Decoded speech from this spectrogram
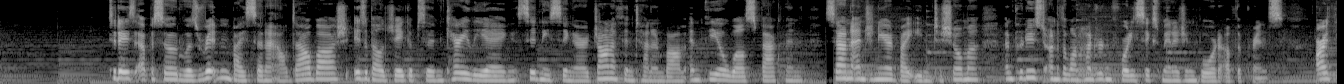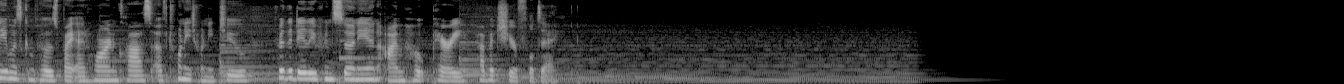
Today's episode was written by Senna Al Daubash, Isabel Jacobson, Carrie Liang, Sydney Singer, Jonathan Tenenbaum, and Theo Wells Spackman, sound engineered by Eden Tashoma, and produced under the 146 Managing Board of The Prince. Our theme was composed by Ed Horan, class of 2022. For the Daily Princetonian, I'm Hope Perry. Have a cheerful day.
